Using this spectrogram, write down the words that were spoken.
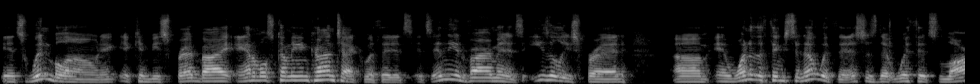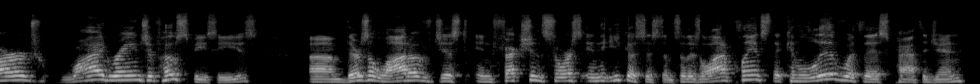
it's windblown. It, it, can be spread by animals coming in contact with it. It's, it's in the environment. It's easily spread. Um, and one of the things to note with this is that with its large, wide range of host species, um, there's a lot of just infection source in the ecosystem. So there's a lot of plants that can live with this pathogen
